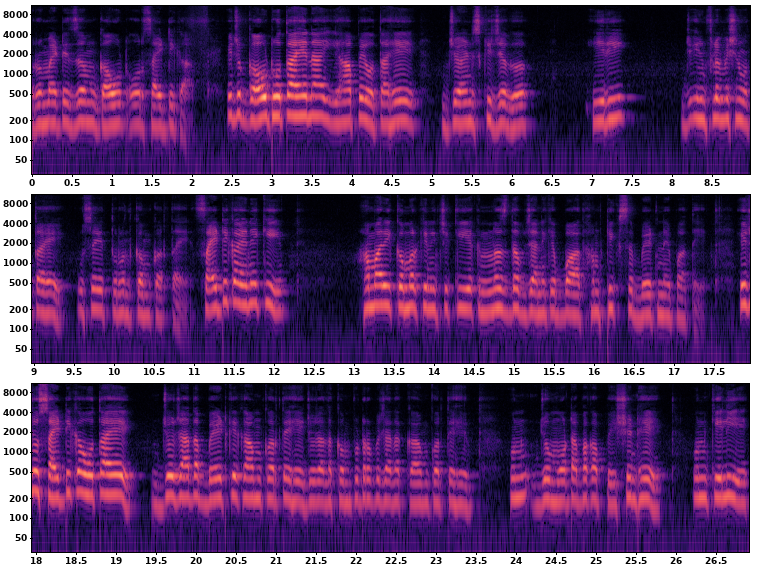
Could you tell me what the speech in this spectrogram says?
रोमेटिज्म गाउट और साइटिका ये जो गाउट होता है ना, यहाँ पे होता है जॉइंट्स की जगह ईरी जो इन्फ्लेमेशन होता है, उसे तुरंत कम करता है। साइटिका यानी कि हमारी कमर के नीचे की एक नस दब जाने के बाद हम ठीक से बैठ नहीं पाते। ये जो साइटिका होता है, जो ज़्यादा बैठ के काम करते हैं, जो ज़्यादा कंप्यूटर पे ज़्यादा काम करते हैं, उन, जो मोटापा का पेशेंट है, उनके लिए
